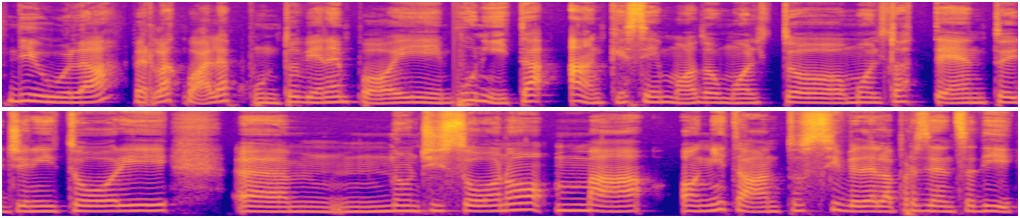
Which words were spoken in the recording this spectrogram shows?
di Ula, per la quale appunto viene poi punita anche se in modo molto molto attento. I genitori um, non ci sono, ma ogni tanto si vede la presenza di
